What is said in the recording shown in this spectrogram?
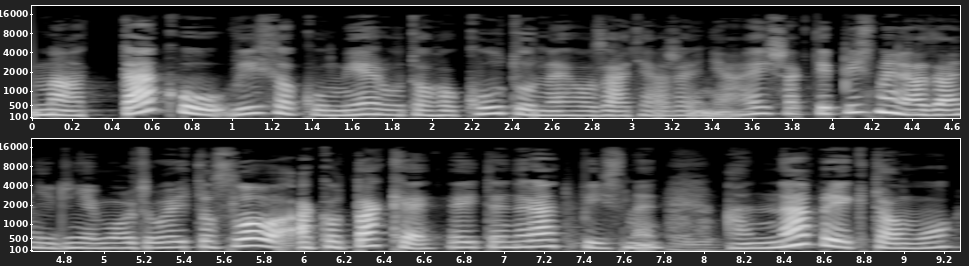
má takú vysokú mieru toho kultúrneho zaťaženia. Hej, však tie písmená za nič nemôžu. Hej, to slovo ako také, hej, ten rad písmen. A napriek tomu,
